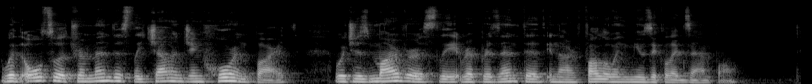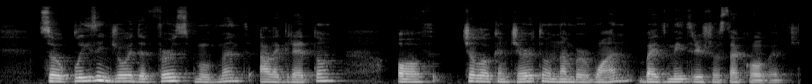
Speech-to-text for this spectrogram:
with also a tremendously challenging horn part which is marvelously represented in our following musical example. So please enjoy the first movement, Allegretto, of Cello Concerto No. 1 by Dmitri Shostakovich.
